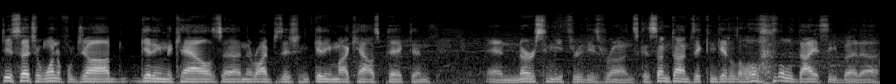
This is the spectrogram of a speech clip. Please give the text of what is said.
do such a wonderful job getting the cows in the right position, getting my cows picked, and and nursing me through these runs because sometimes it can get a little a little dicey, but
